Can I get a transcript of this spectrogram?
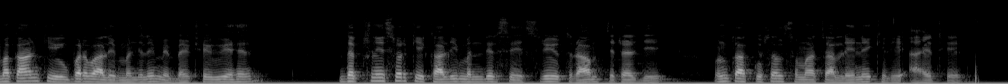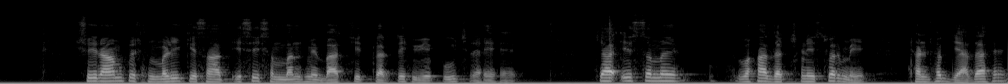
मकान के ऊपर वाले मंजिले में बैठे हुए हैं। दक्षिणेश्वर के काली मंदिर से श्रीयुत राम चटर्जी उनका कुशल समाचार लेने के लिए आए थे। श्री रामकृष्ण मणि के साथ इसी संबंध में बातचीत करते हुए पूछ रहे हैं, क्या इस समय वहाँ दक्षिणेश्वर में ठंडक ज़्यादा है?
